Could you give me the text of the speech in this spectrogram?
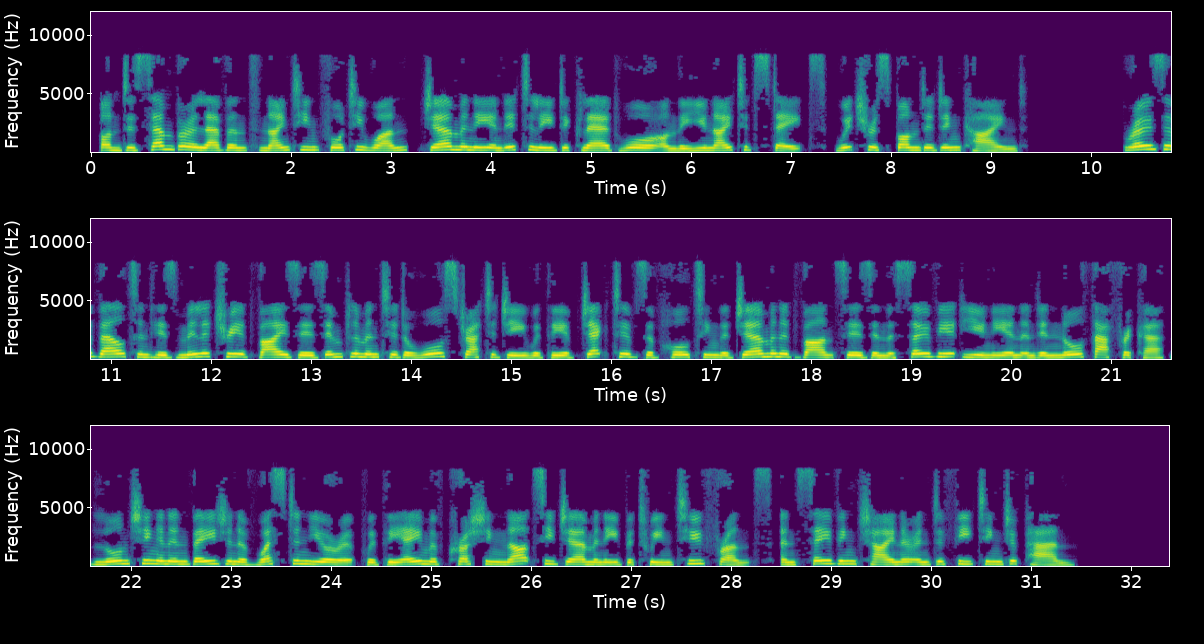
On December 11, 1941, Germany and Italy declared war on the United States, which responded in kind. Roosevelt and his military advisers implemented a war strategy with the objectives of halting the German advances in the Soviet Union and in North Africa, launching an invasion of Western Europe with the aim of crushing Nazi Germany between two fronts, and saving China and defeating Japan.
